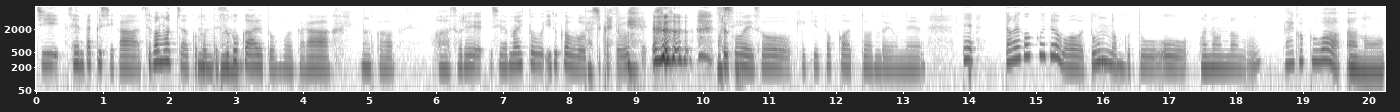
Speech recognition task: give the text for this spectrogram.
選択肢が狭まっちゃうことってすごくあると思うから、うんうん、なんかあそれ知らない人いるかもって思って。すごいそう聞きたかったんだよね。で大学ではどんなことを学んだの、うん、大学はあの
